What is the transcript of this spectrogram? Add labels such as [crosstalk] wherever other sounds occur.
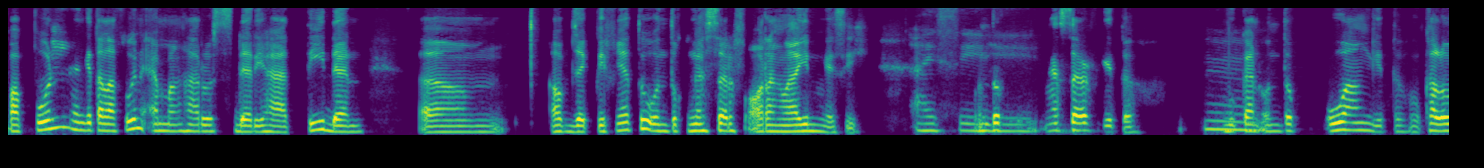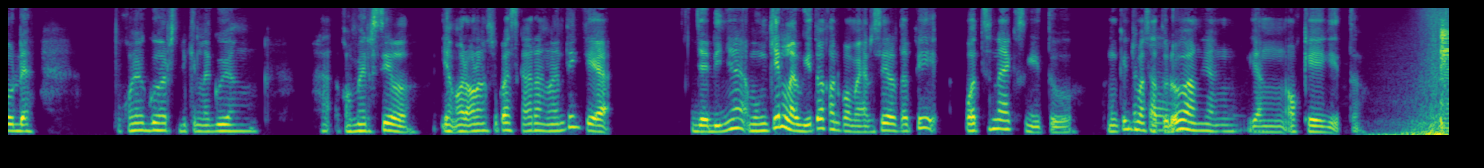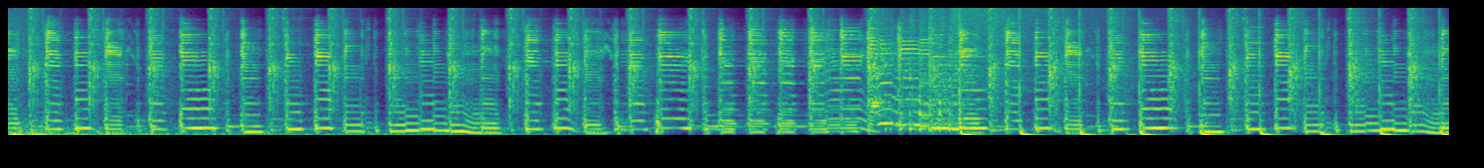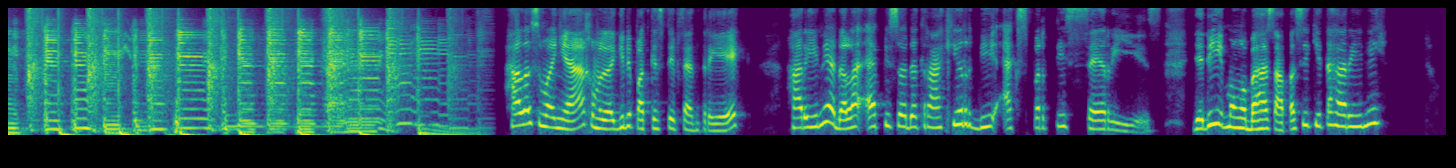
apa pun yang kita lakuin emang harus dari hati dan um, objektifnya tuh untuk nge-serve orang lain gak sih? I see. Untuk nge-serve gitu. Hmm. Bukan untuk uang gitu. Kalau udah pokoknya gue harus bikin lagu yang komersil, yang orang-orang suka sekarang nanti kayak jadinya mungkin lagu itu akan komersil tapi what's next gitu. Mungkin cuma satu doang yang yang oke okay, gitu. Halo semuanya, kembali lagi di podcast Tips and Trick. Hari ini adalah episode terakhir di Expertise Series. Jadi mau ngebahas apa sih kita hari ini?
